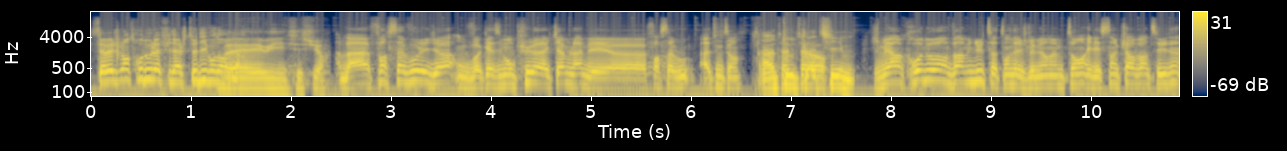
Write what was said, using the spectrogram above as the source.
Ça va jouer entre nous la finale, je te dis, ils vont dormir. Ouais, oui, c'est sûr. Bah, force à vous les gars. On voit quasiment plus la cam là, mais euh, force à vous. À tout, hein. À toute la team. Je mets un chrono en 20 minutes. Attendez, je le mets en même temps. Il est 5h21.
